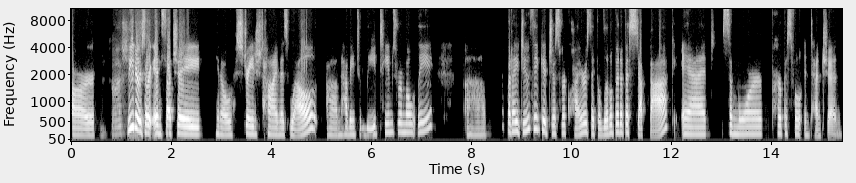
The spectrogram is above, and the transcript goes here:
are Gosh, leaders are in such a you know strange time as well um, having to lead teams remotely um, but i do think it just requires like a little bit of a step back and some more purposeful intention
